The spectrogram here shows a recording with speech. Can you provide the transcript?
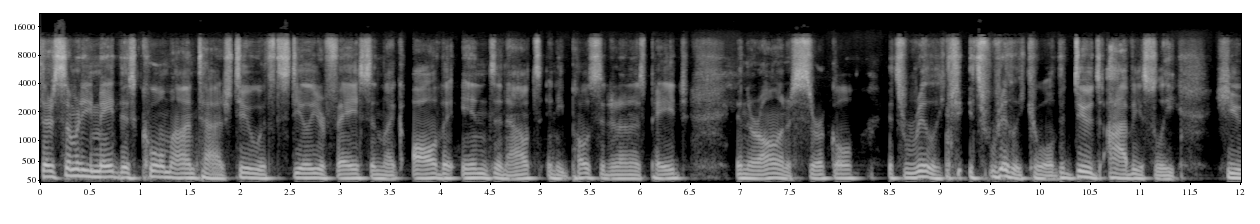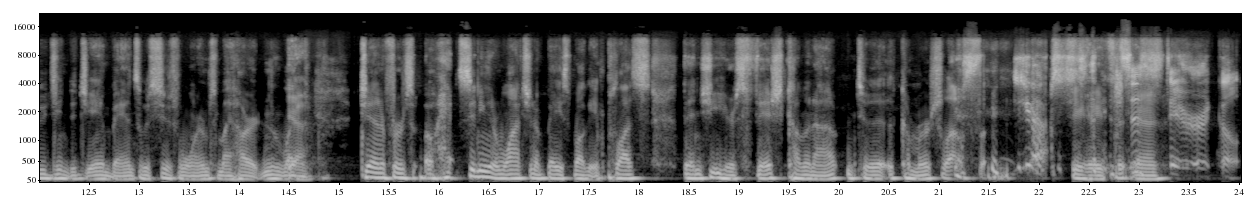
there's somebody made this cool montage too with steal your face and like all the ins and outs and he posted it on his page and they're all in a circle it's really it's really cool the dude's obviously huge into jam bands which just warms my heart and like Yeah. Jennifer's uh, sitting there watching a baseball game. Plus, then she hears Phish coming out into a commercial. I was like, yes, She hates it's it, hysterical.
